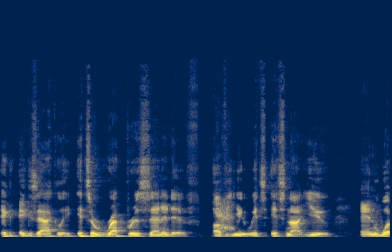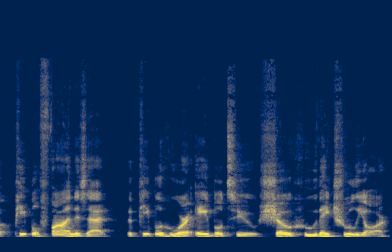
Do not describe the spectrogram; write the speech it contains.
Exactly. It's a representative of Yeah. you. It's it's not you. And what people find is that the people who are able to show who they truly are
